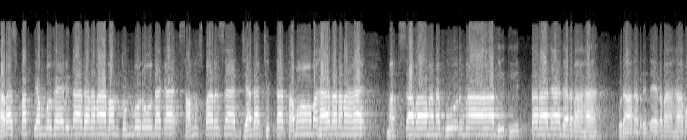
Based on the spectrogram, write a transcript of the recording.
சரஸ்பத்யம்புசேவிதாதனமாபம் தும்புரூதக சம்ஸ்பர்ச ஜட சித்த தமோபகாதனமாக மத்சவாமன கூர்மாதி தீர்த்தராஜனரமாக புராணபிருதே நமः ॐ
